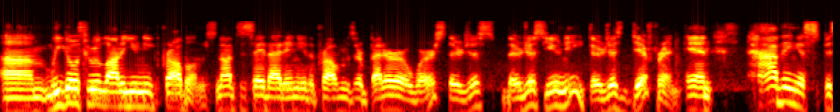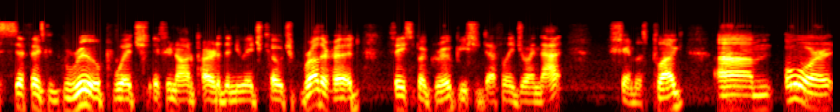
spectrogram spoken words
um, we go through a lot of unique problems. Not to say that any of the problems are better or worse. They're just they're just unique. They're just different. And having a specific group, which if you're not a part of the New Age Coach Brotherhood Facebook group, you should definitely join that shameless plug, um, or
